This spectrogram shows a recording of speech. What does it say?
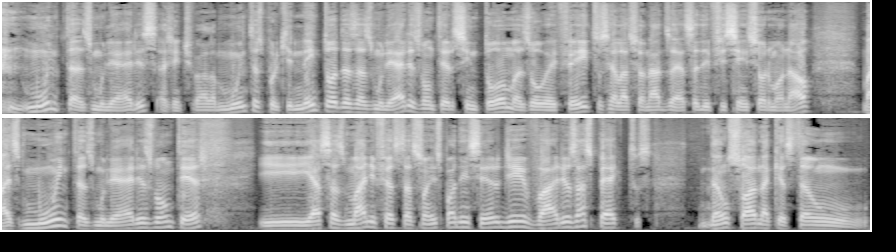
muitas mulheres, a gente fala muitas porque nem todas as mulheres vão ter sintomas ou efeitos relacionados a essa deficiência hormonal, mas muitas mulheres vão ter. E essas manifestações podem ser de vários aspectos não só na questão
